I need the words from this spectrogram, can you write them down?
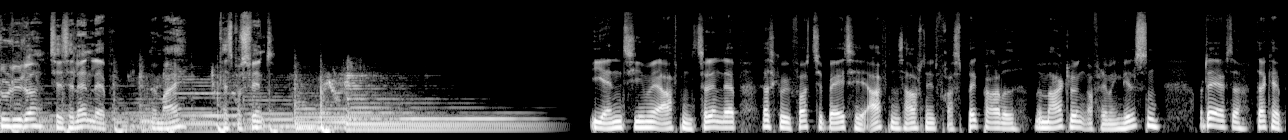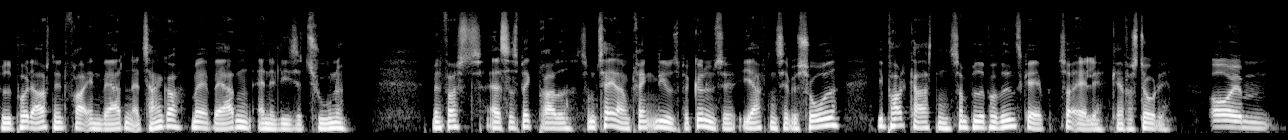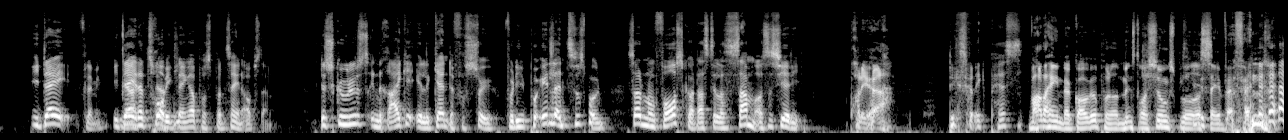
Du lytter til Talentlab med mig, Kasper Svendt. I anden time af aftens Talentlab, der skal vi først tilbage til aftens afsnit fra Spækbrættet med Mark Lyng og Flemming Nielsen, og derefter der kan jeg byde på et afsnit fra En Verden af Tanker med Verden Annelise Thune. Men først altså Spækbrættet, som taler omkring livets begyndelse i aftens episode i podcasten, som byder på videnskab, så alle kan forstå det. Og øhm, i dag, Flemming, i dag Ja, der tror ja. vi ikke længere på spontan opstand. Det skyldes en række elegante forsøg, fordi på et eller andet tidspunkt, så er der nogle forskere, der stiller sig sammen, og så siger de, prøv lige at høre, det skal da ikke passe. Var der en, der gokkede på noget menstruationsblod og sagde, hvad fanden?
